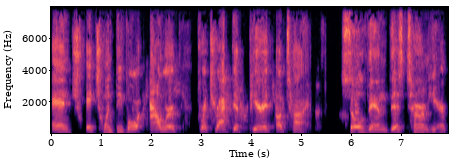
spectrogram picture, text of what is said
and a 24 hour protracted period of time. So then, this term here,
